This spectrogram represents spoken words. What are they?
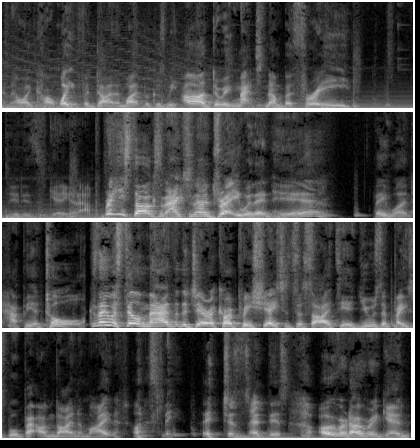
And now I can't wait for Dynamite because we are doing match number three. It is getting it up. Ricky Starks and Action Andretti were then here they weren't happy at all. Because they were still mad that the Jericho Appreciation Society had used a baseball bat on Dynamite. Honestly, they just said this over and over again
